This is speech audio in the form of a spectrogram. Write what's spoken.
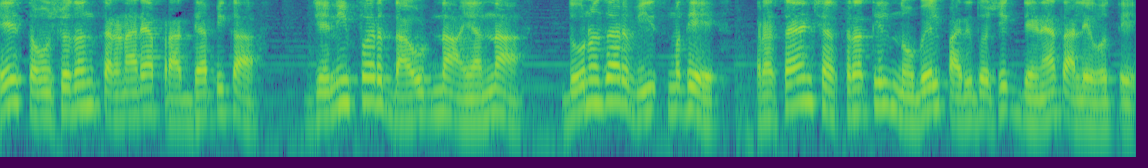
हे संशोधन करणाऱ्या प्राध्यापिका जेनिफर दाऊडना यांना दोन हजार वीसमध्ये रसायनशास्त्रातील नोबेल पारितोषिक देण्यात आले होते.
